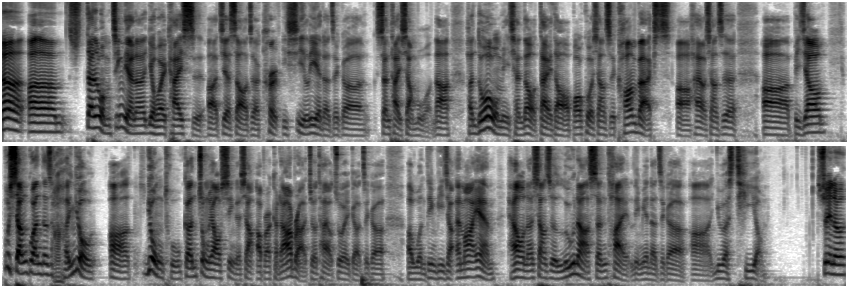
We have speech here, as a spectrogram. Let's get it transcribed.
那呃，但是我们今年呢又会开始啊介绍这 Curve 一系列的这个生态项目。那很多我们以前都有带到，包括像是 Convex 啊，还有像是啊比较不相关，但是很有啊用途跟重要性的，像 Abracadabra，就它有做一个这个啊稳定币叫 MIM，还有呢像是 Luna 生态里面的这个啊 UST 哦。所以呢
